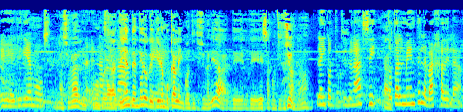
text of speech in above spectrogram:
eh, diríamos... Nacional, como tenía entendido que quieren buscar la inconstitucionalidad de, esa constitución, ¿no? La inconstitucionalidad, sí, ah. totalmente la baja de la,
